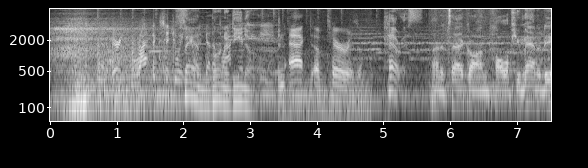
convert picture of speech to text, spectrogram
A very graphic situation. San We've got a black Bernardino. An act of terrorism. Paris, an attack on all of humanity.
